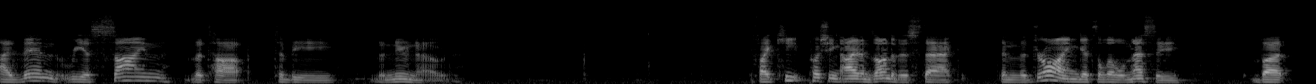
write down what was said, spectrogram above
I then reassign the top to be the new node. If I keep pushing items onto this stack, then the drawing gets a little messy, but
